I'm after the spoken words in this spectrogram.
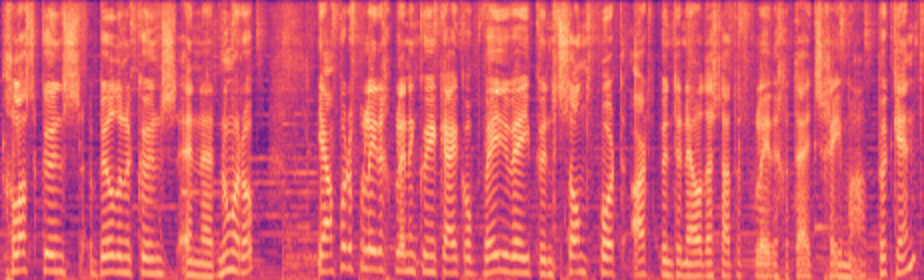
glaskunst, beeldende kunst en noem maar op. Ja, voor de volledige planning kun je kijken op www.zandvoortart.nl. Daar staat het volledige tijdschema bekend.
